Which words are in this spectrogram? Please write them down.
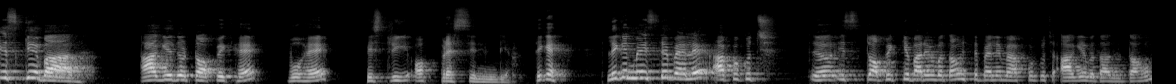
इसके बाद आगे जो टॉपिक है, वो है history of press in India ठीक है? लेकिन मैं इससे पहले आपको कुछ इस टॉपिक के बारे में बताऊँ, इससे पहले मैं आपको कुछ आगे बता देता हूँ।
